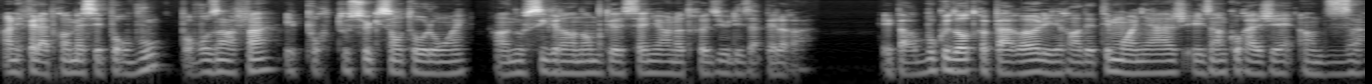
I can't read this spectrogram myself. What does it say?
En effet, la promesse est pour vous, pour vos enfants et pour tous ceux qui sont au loin, en aussi grand nombre que le Seigneur notre Dieu les appellera. Et par beaucoup d'autres paroles, il rendait témoignage et les encourageait en disant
